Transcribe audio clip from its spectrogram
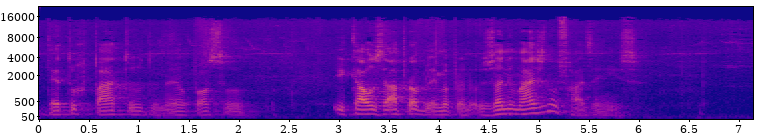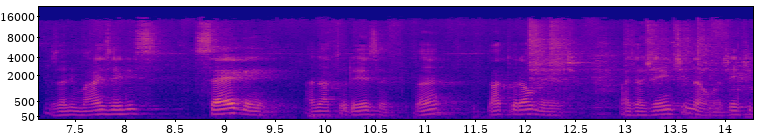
deturpar tudo, né? Eu posso e causar problema para nós. Os animais não fazem isso. Os animais, eles seguem a natureza, né? naturalmente. Mas a gente não, a gente,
